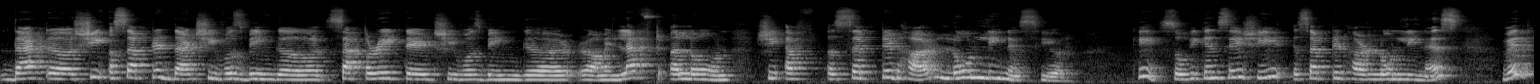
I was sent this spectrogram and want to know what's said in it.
that uh, she accepted that she was being uh, separated she was being uh, i mean left alone. She accepted her loneliness here. Okay so we can say she accepted her loneliness with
